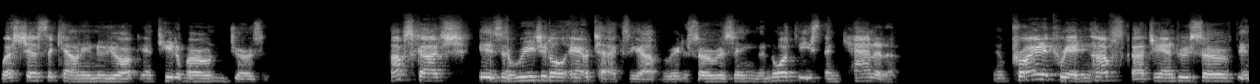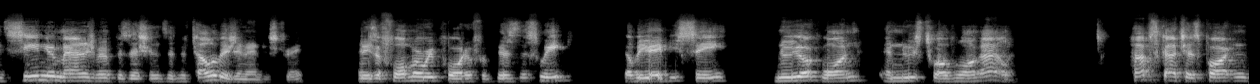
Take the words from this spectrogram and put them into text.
Westchester County, New York, and Teterboro, New Jersey. Hopscotch is a regional air taxi operator servicing the Northeast and Canada. And prior to creating Hopscotch, Andrew served in senior management positions in the television industry. And he's a former reporter for Business Week, WABC, New York One, and News 12 Long Island. Hopscotch has partnered,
